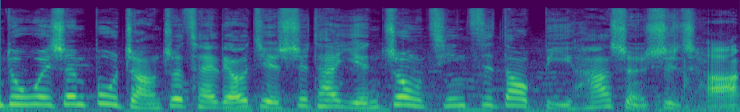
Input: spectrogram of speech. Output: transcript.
印度卫生部长这才了解事态严重，亲自到比哈省视察。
